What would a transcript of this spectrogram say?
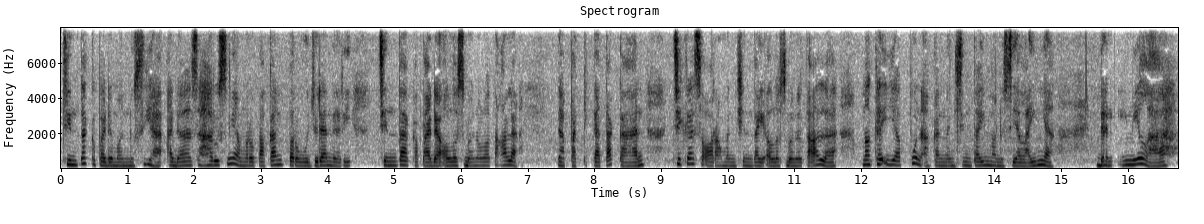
cinta kepada manusia adalah seharusnya merupakan perwujudan dari cinta kepada Allah Subhanahu wa taala. Dapat dikatakan, jika seorang mencintai Allah Subhanahu wa taala, maka ia pun akan mencintai manusia lainnya. Dan inilah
